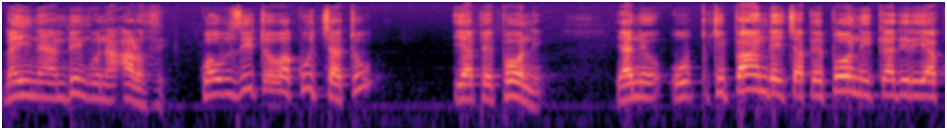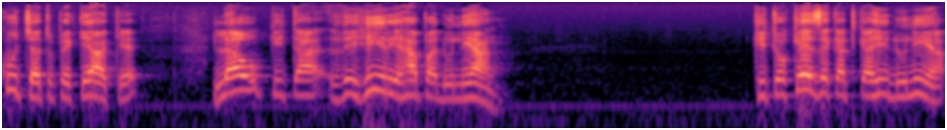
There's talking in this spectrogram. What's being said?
baina ya mbingu na ardhi. Kwa uzito wa kucha tu ya peponi. Yaani kipande cha peponi kadiri ya kucha tu peke yake lau kitadhihiri hapa duniani kitokeze katika hii dunia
